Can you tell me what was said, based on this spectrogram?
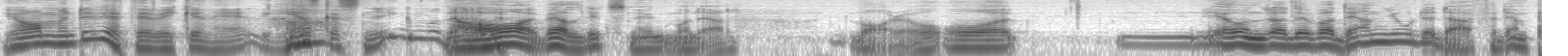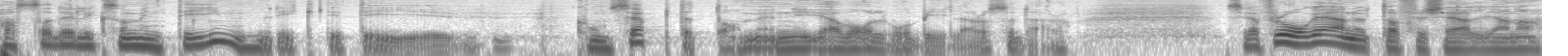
Ja, men du vet jag vilken är. Det är en ganska snygg modell. Ja, väldigt snygg modell var det. Och, och, jag undrade vad den gjorde där, för den passade liksom inte in riktigt i konceptet då med nya Volvo-bilar och sådär. Så jag frågade en av försäljarna,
